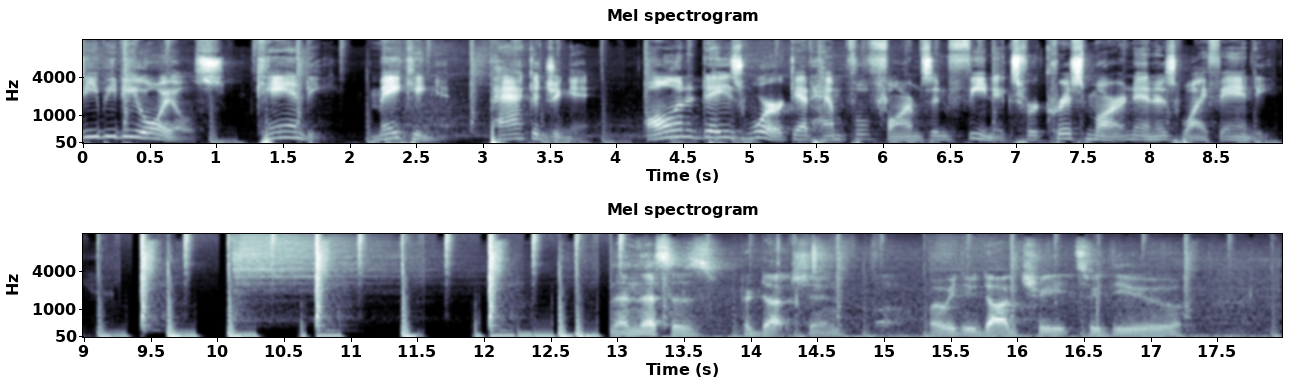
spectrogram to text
CBD oils, candy, making it, packaging it, all in a day's work at Hempful Farms in Phoenix for Chris Martin and his wife Andy. Then this is production where we do dog treats, we do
